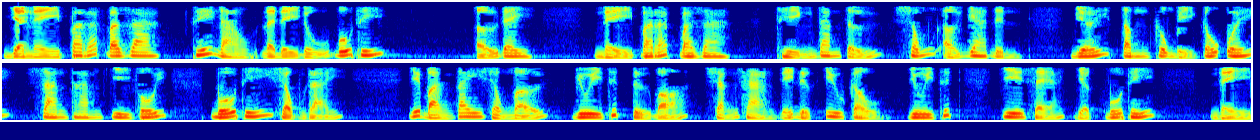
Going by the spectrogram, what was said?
Và này Parapaja, thế nào là đầy đủ bố thí? Ở đây, này Parabhaja, thiện nam tử sống ở gia đình, với tâm không bị cấu uế, sang tham chi phối, bố thí rộng rãi, với bàn tay rộng mở, vui thích từ bỏ, sẵn sàng để được yêu cầu, vui thích, chia sẻ vật bố thí. Này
